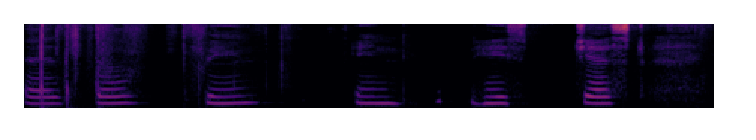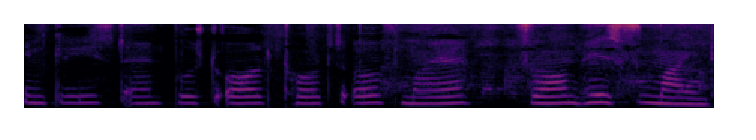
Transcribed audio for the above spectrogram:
as the pain in his chest increased and pushed all thoughts of Maya from his mind.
